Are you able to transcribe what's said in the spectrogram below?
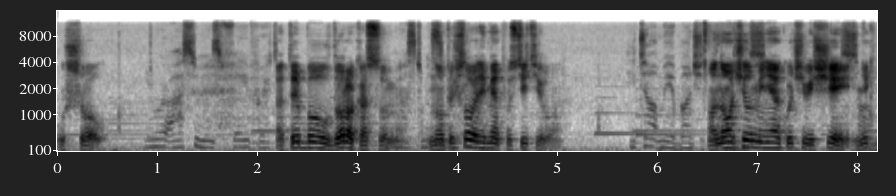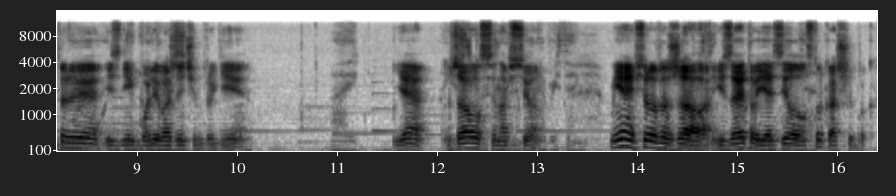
Ушел. А ты был дорог Асуме. Но пришло время отпустить его. Он научил меня куче вещей. Некоторые из них более важны, чем другие. Я жаловался на все. Меня все раздражало. Из-за этого я сделал столько ошибок.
